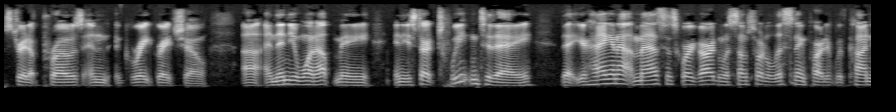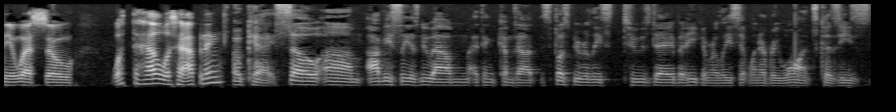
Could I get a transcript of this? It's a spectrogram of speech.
straight up pros and a great, great show. Uh, and then you one up me and you start tweeting today that you're hanging out in Madison Square Garden with some sort of listening party with Kanye West. So what the hell was happening? Okay, so um, obviously his new album I think comes out. It's supposed to be released Tuesday, but he can release it whenever he wants because he's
